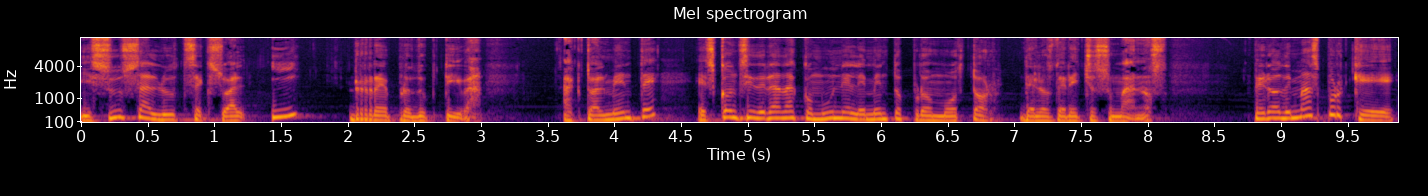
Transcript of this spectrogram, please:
y su salud sexual y reproductiva. Actualmente es considerada como un elemento promotor de los derechos humanos, pero además porque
